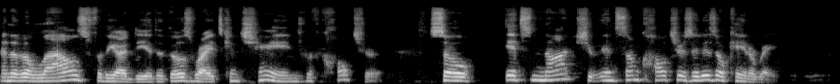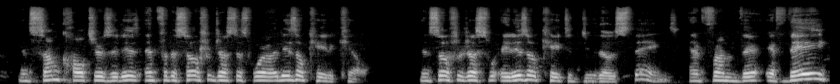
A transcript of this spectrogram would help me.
And it allows for the idea that those rights can change with culture. So it's not true. In some cultures, it is okay to rape. In some cultures, it is, and for the social justice world, it is okay to kill. In social justice, it is okay to do those things. And from there, if they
